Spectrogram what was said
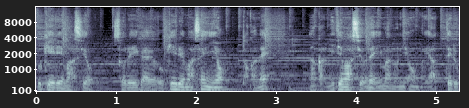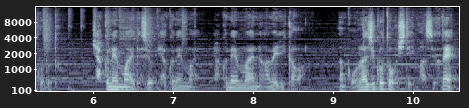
受け入れますよ。それ以外は受け入れませんよ。とかね。なんか似てますよね。今の日本がやってることと。100年前ですよ。100年前。100年前のアメリカは。なんか同じことをしていますよね。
